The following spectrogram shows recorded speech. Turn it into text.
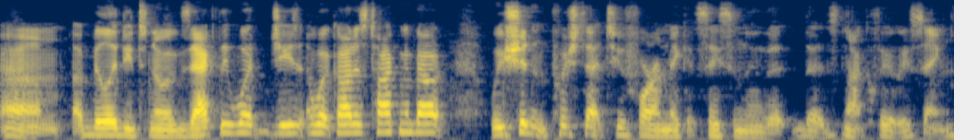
um, ability to know exactly what Jesus, what God is talking about, we shouldn't push that too far and make it say something that, that it's not clearly saying.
